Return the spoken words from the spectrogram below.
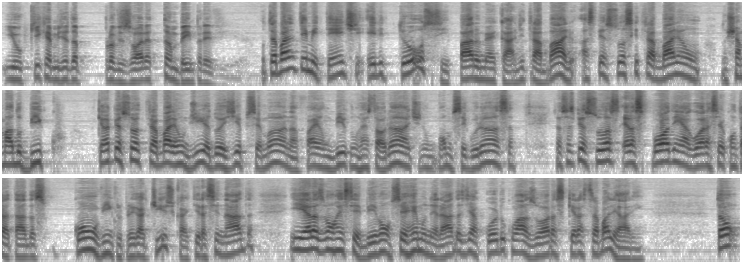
e o que, que a medida provisória também previa. O trabalho intermitente, ele trouxe para o mercado de trabalho as pessoas que trabalham no chamado bico, Aquela pessoa que trabalha um dia, dois dias por semana, faz um bico no restaurante, como segurança. Então, essas pessoas, elas podem agora ser contratadas com um vínculo empregatício, carteira assinada, e elas vão receber, vão ser remuneradas de acordo com as horas que elas trabalharem. Então,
